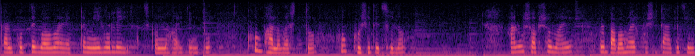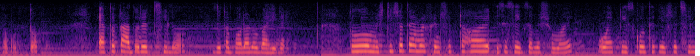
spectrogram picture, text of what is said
কারণ প্রত্যেক বাবা মায়ের একটা মেয়ে হলেই রাজকন্যা হয় কিন্তু খুব ভালোবাসতো, খুব খুশিতে ছিল। আরও সবসময় ওর বাবা মায়ের খুশিটা আগে চিন্তা করতো। এতটা আদরের ছিল যেটা বলারও বাহিরে। তো মিষ্টির সাথে আমার ফ্রেন্ডশিপটা হয় এসএসসি এক্সামের সময়। ও একটি স্কুল থেকে এসেছিল,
